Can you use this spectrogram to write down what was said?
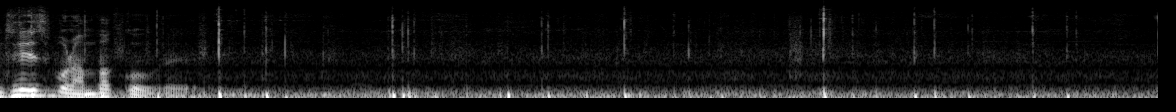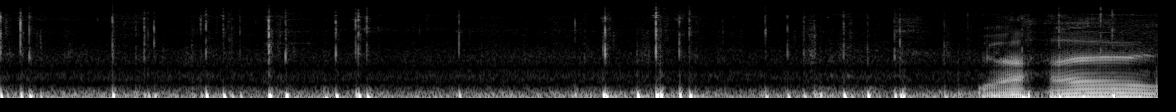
하수는 테니스 볼안 받고 그래. 야, 하이.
